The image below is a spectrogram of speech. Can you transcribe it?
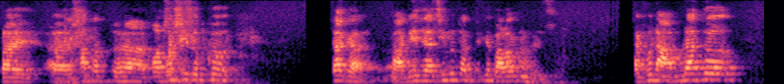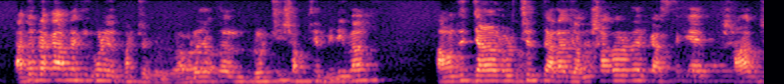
প্রায় সাতাত্তর পঁচাশি লক্ষ টাকা। আগে যা ছিল তার থেকে বাড়ানো হয়েছে। এখন আমরা তো, এত টাকা আমরা কি করে খরচা করব? আমরা যখন লড়ছি সবচেয়ে মিনিমাম আমাদের যারা লড়ছেন তারা জনসাধারণের কাছ থেকে সাহায্য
